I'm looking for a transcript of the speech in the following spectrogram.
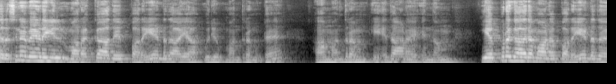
ദർശനവേളയിൽ മറക്കാതെ പറയേണ്ടതായ ഒരു മന്ത്രമുണ്ട്. ആ മന്ത്രം ഏതാണ് എന്നും എപ്രകാരമാണ് പറയേണ്ടത്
